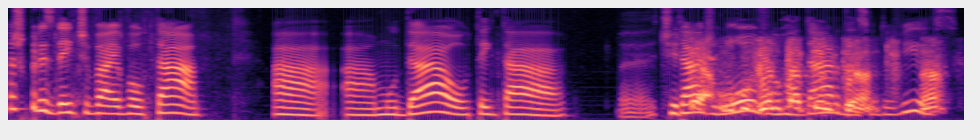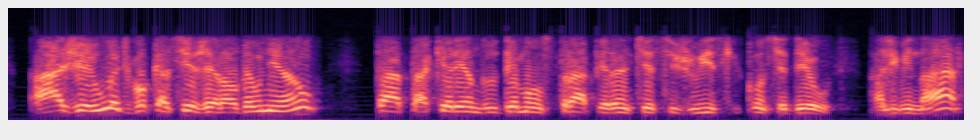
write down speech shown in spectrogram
Acho que o presidente vai voltar a, a mudar ou tentar é, tirar é, de novo o, o radar tá das rodovias? Né? A AGU, Advocacia Geral da União, está tá querendo demonstrar perante esse juiz que concedeu a liminar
